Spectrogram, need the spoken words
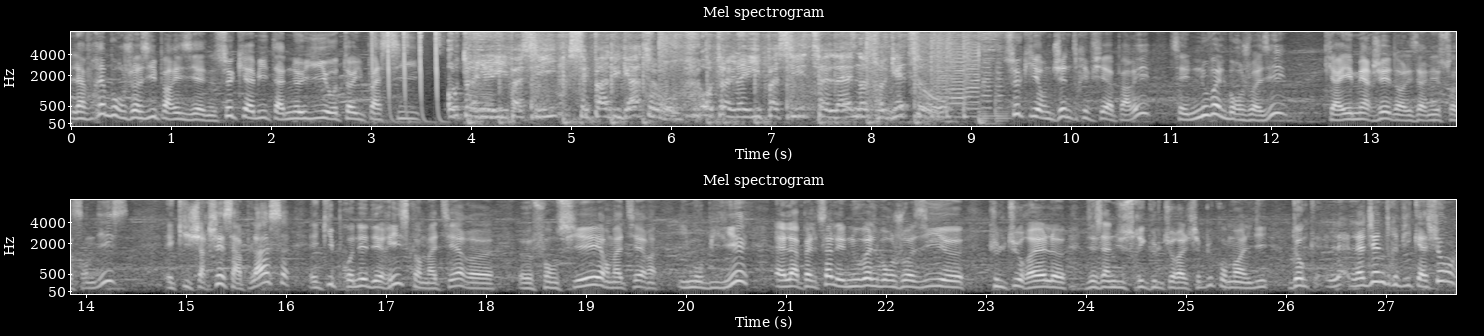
La vraie bourgeoisie parisienne, ceux qui habitent à Neuilly, Auteuil-Passy. Auteuil-Passy, c'est pas du gâteau. Auteuil-Passy, tel est notre ghetto. Ceux qui ont gentrifié à Paris, c'est une nouvelle bourgeoisie qui a émergé dans les années 70 et qui cherchait sa place et qui prenait des risques en matière euh, foncière, en matière immobilier. Elle appelle ça les nouvelles bourgeoisies euh, culturelles, euh, des industries culturelles, je ne sais plus comment elle dit. Donc la, la gentrification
